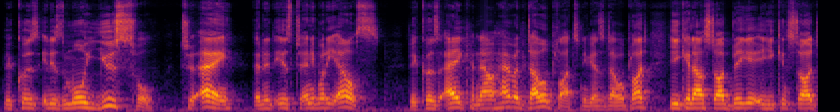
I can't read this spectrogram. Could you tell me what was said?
Because it is more useful to A than it is to anybody else because A can now have a double plot, and if he has a double plot, he can now start bigger. He can start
